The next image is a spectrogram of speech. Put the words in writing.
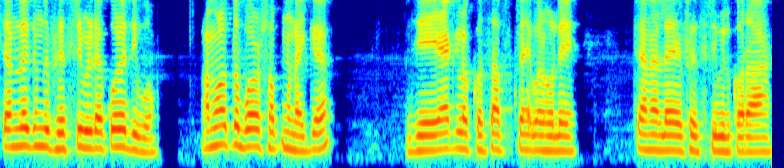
চ্যানেলে কিন্তু ফেস রিভিলটা করে দিব। আমার তো বড় স্বপ্ন নাইকা যে এক লক্ষ সাবস্ক্রাইবার হলে চ্যানেলে ফেস রিভিল করা,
